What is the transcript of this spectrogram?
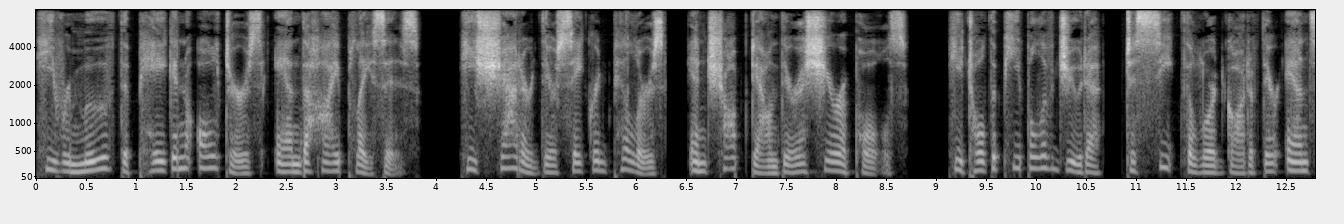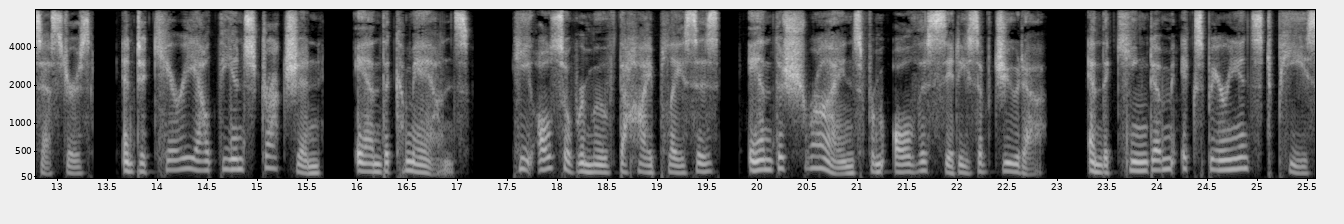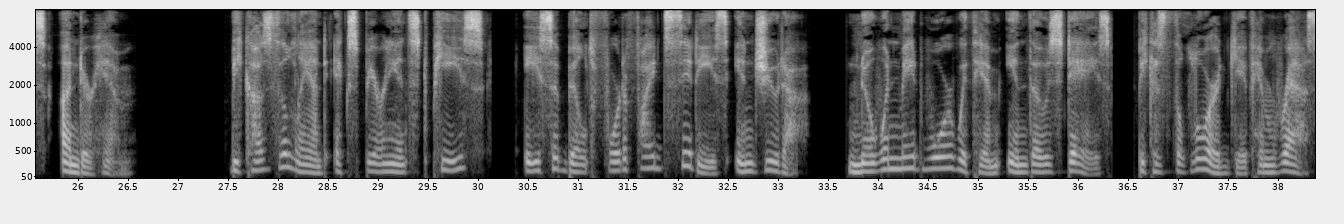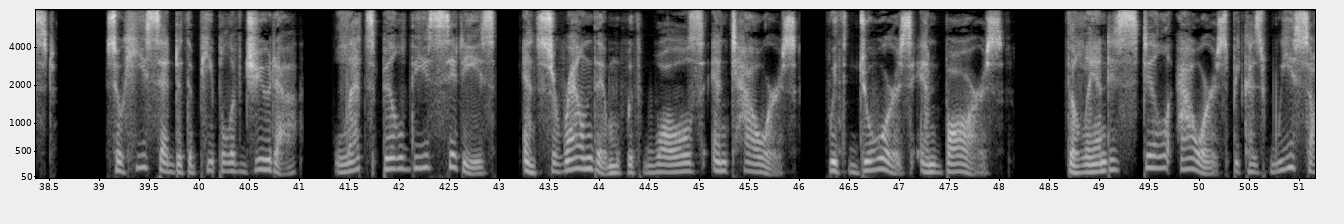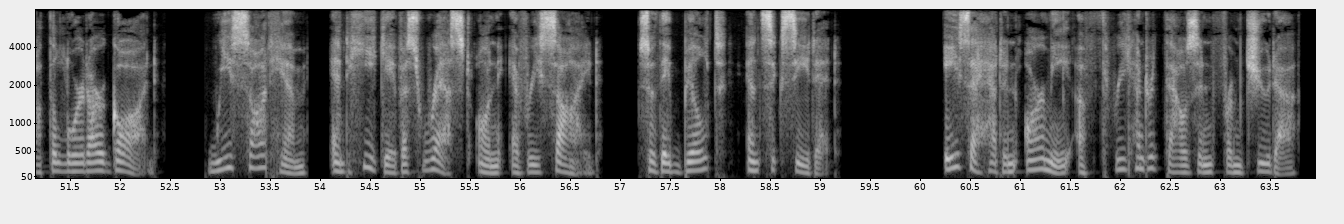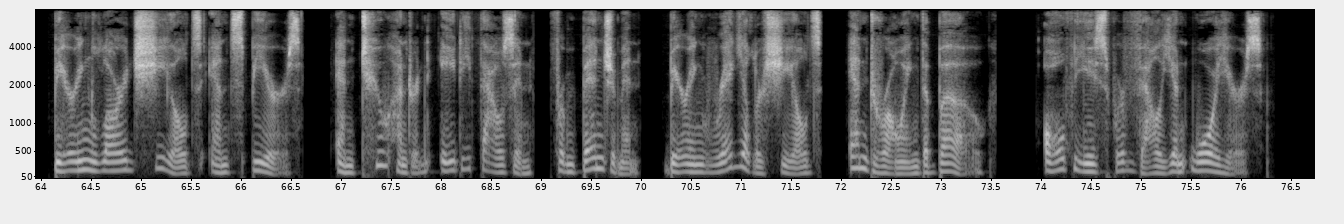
He removed the pagan altars and the high places. He shattered their sacred pillars and chopped down their Asherah poles. He told the people of Judah to seek the Lord God of their ancestors and to carry out the instruction and the commands. He also removed the high places and the shrines from all the cities of Judah, and the kingdom experienced peace under him. Because the land experienced peace, Asa built fortified cities in Judah. No one made war with him in those days because the Lord gave him rest. So he said to the people of Judah, Let's build these cities and surround them with walls and towers, with doors and bars. The land is still ours because we sought the Lord our God. We sought him, and he gave us rest on every side. So they built and succeeded. Asa had an army of 300,000 from Judah bearing large shields and spears, and 280,000 from Benjamin bearing regular shields and drawing the bow. All these were valiant warriors.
